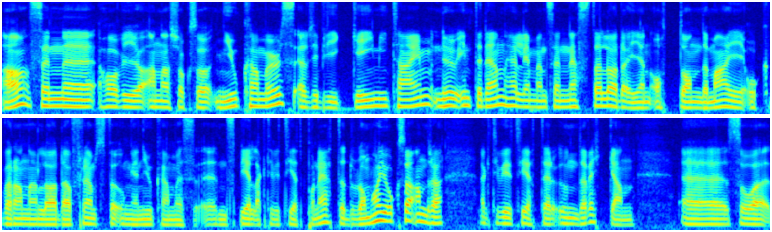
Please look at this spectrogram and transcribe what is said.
Ja, sen eh, har vi ju annars också Newcomers, LGBT typ Gamey Time. Nu inte den helgen, men sen nästa lördag igen, 8 maj och varannan lördag, främst för unga newcomers, en spelaktivitet på nätet. Och de har ju också andra aktiviteter under veckan. Eh, så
